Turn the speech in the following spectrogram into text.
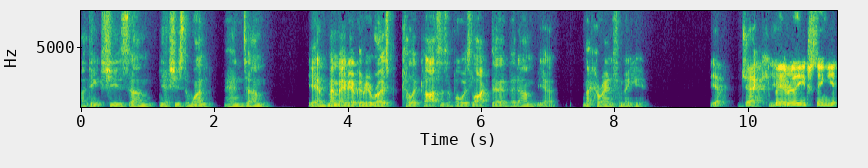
I think she's um yeah she's the one, and um yeah maybe I've got a bit of rose colored glasses. I've always liked her, but um yeah Macarena for me here. Yep, Jack. You... Be a really interesting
